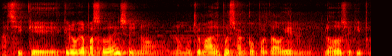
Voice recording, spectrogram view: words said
Así que creo que ha pasado eso y no, no mucho más. Después se han comportado bien los dos equipos.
